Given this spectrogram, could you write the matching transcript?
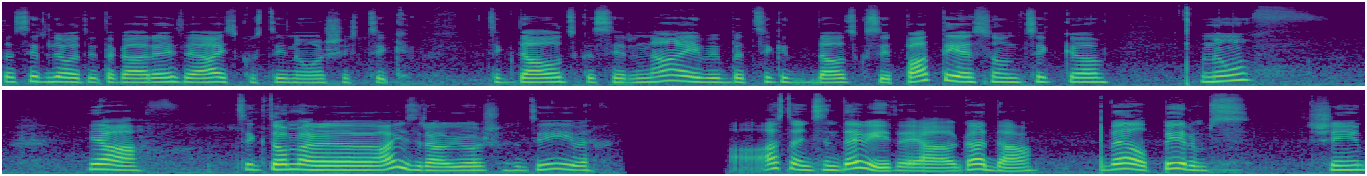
tas ir ļoti kā, reizē aizkustinoši, cik cik daudz kas ir naivi, bet cik daudz kas ir patiesa un cik, nu, jā, cik tomēr aizraujoša dzīve. 89. gadā, vēl pirms šīm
